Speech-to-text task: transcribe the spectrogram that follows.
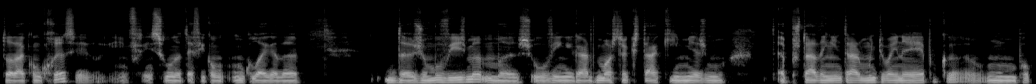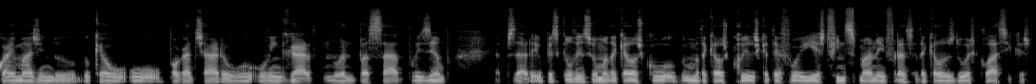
toda a concorrência. Em, em segundo até fica um, um colega da da Jumbo Visma, mas o Vingegaard mostra que está aqui mesmo apostado em entrar muito bem na época, um pouco à imagem do, do que é o, o Pogacar, o, o Vingegaard, no ano passado, por exemplo, apesar, eu penso que ele venceu uma daquelas, uma daquelas corridas que até foi este fim de semana em França, daquelas duas clássicas,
